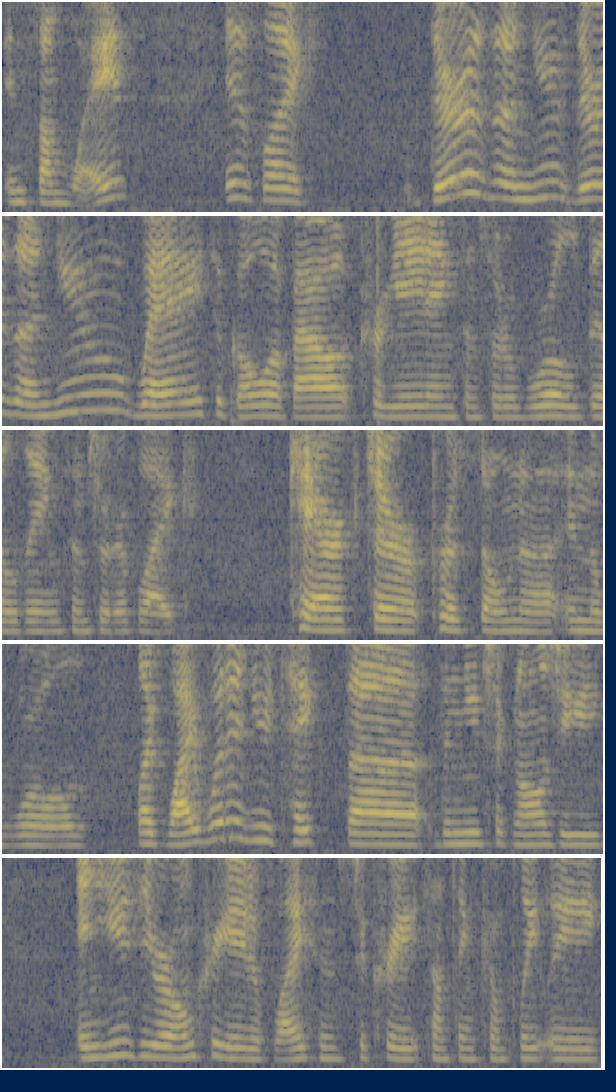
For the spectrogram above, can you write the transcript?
in some ways, is like there is a new there is a new way to go about creating some sort of world building, some sort of like character persona in the world. Like, why wouldn't you take the the new technology and use your own creative license to create something completely,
